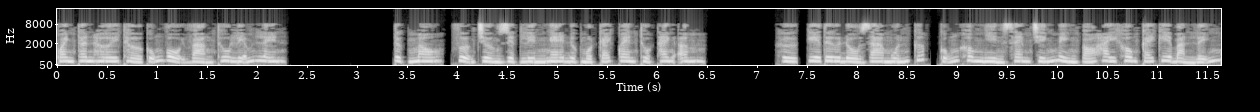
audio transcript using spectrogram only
quanh thân hơi thở cũng vội vàng thu liễm lên. Thực mau, Phượng Trường Duyệt liền nghe được một cái quen thuộc thanh âm. Hừ, kia tư đồ ra muốn cướp, cũng không nhìn xem chính mình có hay không cái kia bản lĩnh.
